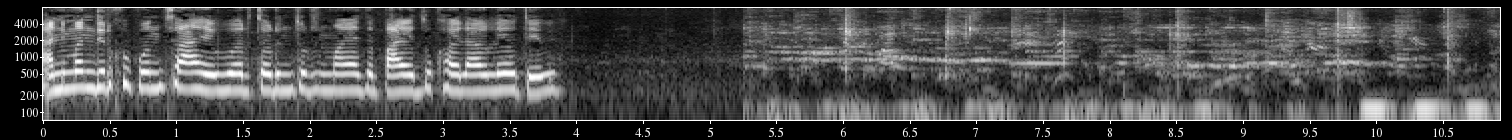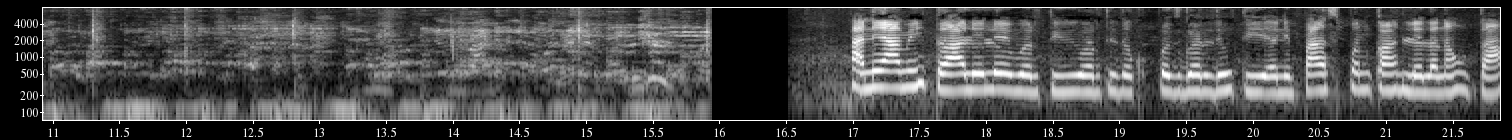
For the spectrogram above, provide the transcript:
आणि मंदिर खूप उंच आहे. वर चढून चढून माझ्या पाय दुखायला लागले होते. आणि आम्ही इथं आलेलो आहे वरती. वरती तर खूपच गर्दी होती आणि पास पण काढलेला नव्हता.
